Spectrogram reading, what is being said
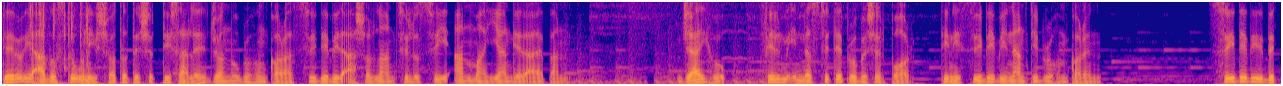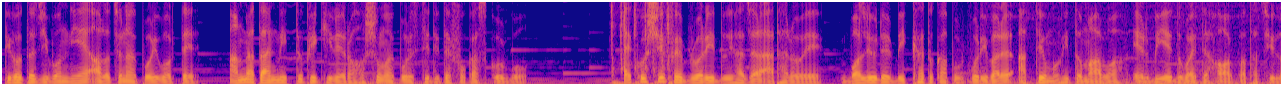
তেরোই আগস্ট উনিশশো তেষট্টি সালে জন্মগ্রহণ করা শ্রীদেবীর আসল নাম ছিল শ্রী আনমা ইয়াঙ্গের আয়াপান। যাই হোক, ফিল্ম ইন্ডাস্ট্রিতে প্রবেশের পর তিনি শ্রীদেবী নামটি গ্রহণ করেন। শ্রীদেবীর ব্যক্তিগত জীবন নিয়ে আলোচনার পরিবর্তে আমরা তার মৃত্যুকে ঘিরে রহস্যময় পরিস্থিতিতে ফোকাস করব। একুশে ফেব্রুয়ারি দুই হাজার আঠারোয় বলিউডের বিখ্যাত কাপুর পরিবারের আত্মীয় মোহিত মারওয়াহ এর বিয়ে দুবাইতে হওয়ার কথা ছিল।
